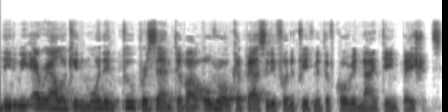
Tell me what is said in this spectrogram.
did we ever allocate more than 2% of our overall capacity for the treatment of COVID-19 patients.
